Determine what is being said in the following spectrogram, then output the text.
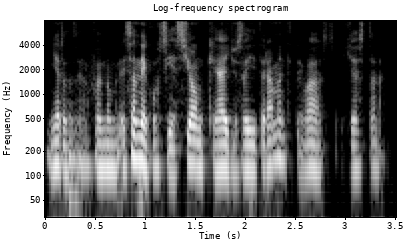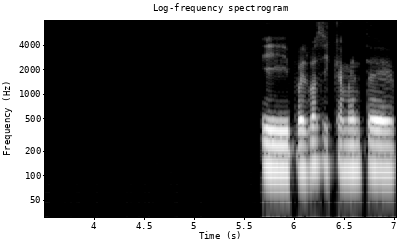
Mierda, se me fue el nombre. Esa negociación que hay, o sea, literalmente te vas, ya está. Y pues básicamente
